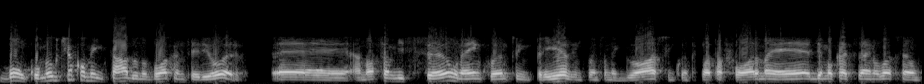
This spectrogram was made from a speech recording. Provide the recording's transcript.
Bom, como eu tinha comentado no bloco anterior, é, a nossa missão, né, enquanto empresa, enquanto negócio, enquanto plataforma, é democratizar a inovação.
